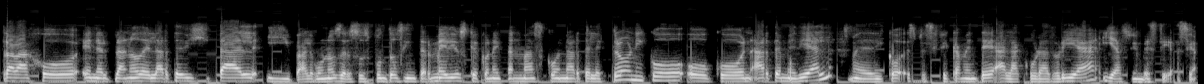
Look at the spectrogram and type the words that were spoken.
Trabajo en el plano del arte digital y algunos de sus puntos intermedios que conectan más con arte electrónico o con arte medial. Me dedico específicamente a la curaduría y a su investigación.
